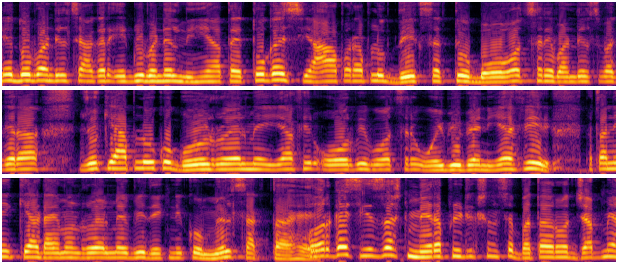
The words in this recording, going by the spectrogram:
ये दो बंडल से अगर एक भी बंडल नहीं आता है तो गैस यहाँ पर आप लोग देख सकते हो बहुत सारे बंडल्स वगैरह जो कि आप लोगों को गोल्ड रॉयल में या फिर और भी बहुत सारे ओई बैन या फिर पता नहीं क्या डायमंड रॉयल में भी देखने को मिल सकता है। और गैस ये जस्ट मेरा प्रिडिक्शन से बता रहा हूँ जब मैं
